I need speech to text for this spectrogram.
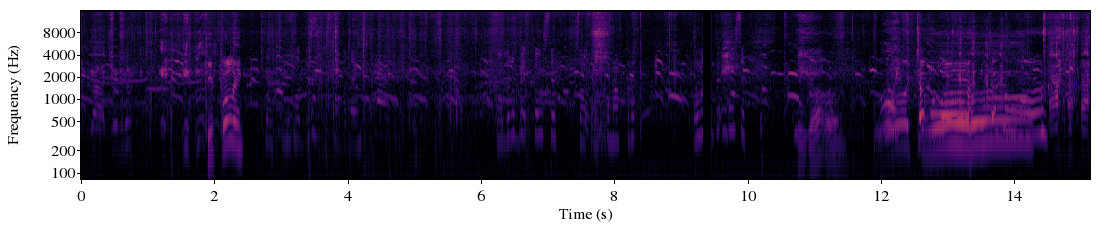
Enggak gini. Keep pulling. Here, can you hold this? Just hold the line. Go a little bit closer so it won't come off the hook. A little bit closer. He got one. Oh, tug of war, tug of war.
